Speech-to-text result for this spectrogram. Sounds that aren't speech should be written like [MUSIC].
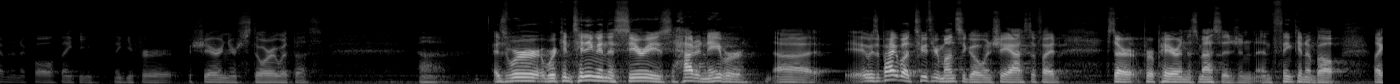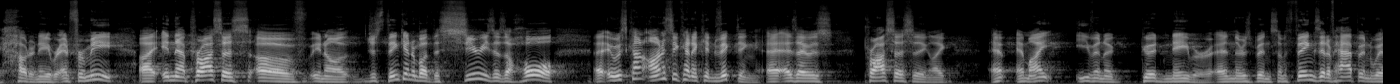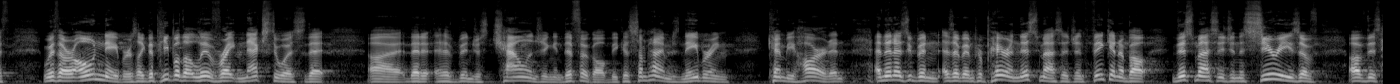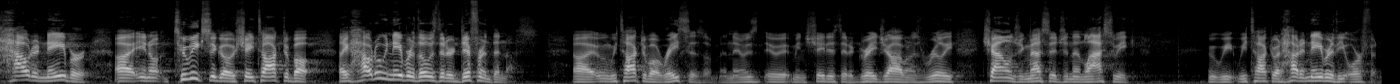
Kevin and Nicole, thank you. Thank you for sharing your story with us. Uh, as we're, we're continuing in this series, How to Neighbor, uh, it was probably about two, three months ago when she asked if I'd start preparing this message and, and thinking about like how to neighbor. And for me, uh, in that process of, you know, just thinking about the series as a whole, uh, it was kind of honestly kind of convicting as I was processing, like, am, am I even a good neighbor. And there's been some things that have happened with, with our own neighbors, like the people that live right next to us that, uh, that have been just challenging and difficult because sometimes neighboring can be hard. And, and then as, we've been, as I've been preparing this message and thinking about this message and the series of, of this how to neighbor, uh, you know, two weeks ago, Shay talked about like how do we neighbor those that are different than us? Uh, we talked about racism, and it was, it, I mean, Shay just did a great job, and it was a really challenging message. And then last week, we, we talked about how to neighbor the orphan.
